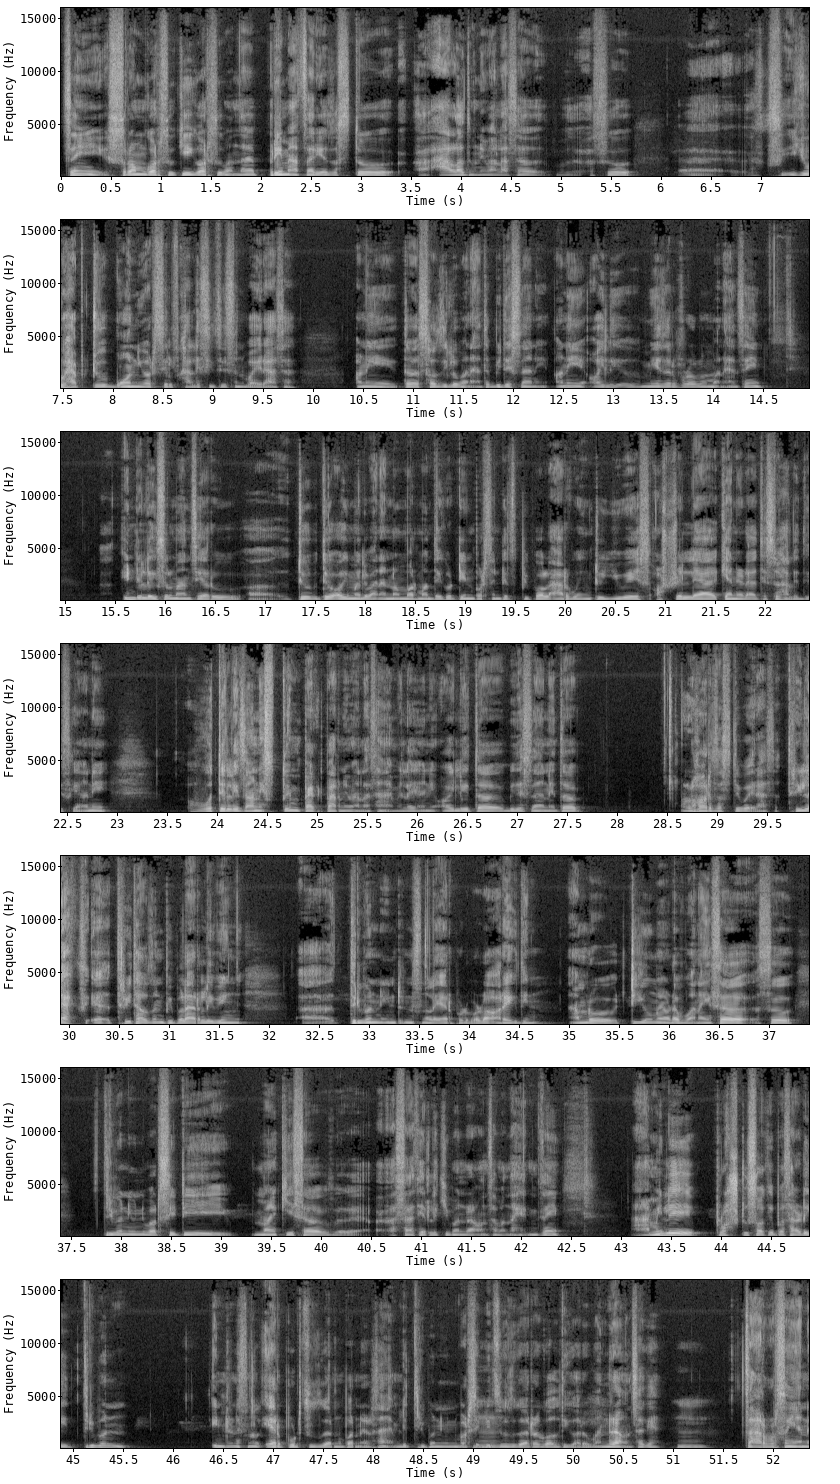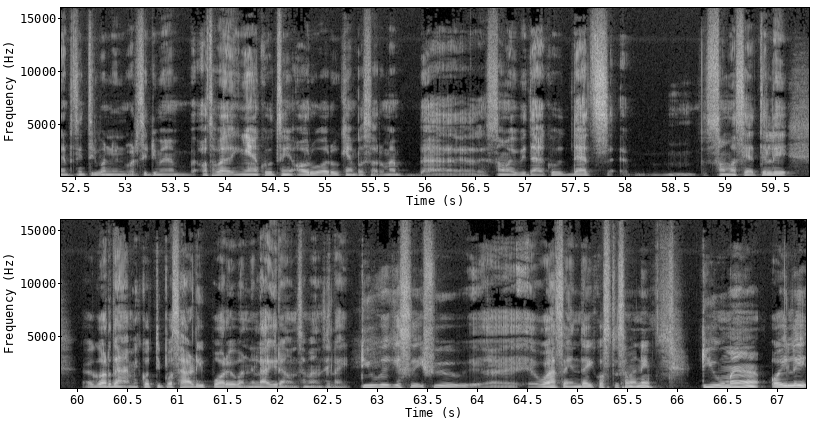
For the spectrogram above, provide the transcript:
चाहिँ श्रम गर्छु के गर्छु भन्दा प्रेम आचार्य जस्तो हालत हुनेवाला छ। So you have to burn yourself खाले सिचुएसन भइरहेछ। अनि त सजिलो भने त विदेश जाने। अनि अहिले मेजर प्रब्लम भने चाहिँ इन्टेलेक्चुअल मान्छेहरू त्यो त्यो अघि मैले भने नम्बरमध्येको ten percentage people are going to US Australia Canada त्यस्तो खाले देश अनि हो त्यसले झन् यस्तो इम्प्याक्ट पार्नेवाला छ हामीलाई। अनि अहिले त विदेश जाने त लहर जस्तै भइरहेछ। Three lakhs three thousand people are leaving Tribhuvan International एयरपोर्टबाट हरेक दिन। हाम्रो टियुमा एउटा भनाइ छ सो त्रिभुवन युनिभर्सिटीमा के छ साथीहरूले के भनेर हुन्छ भन्दाखेरि चाहिँ हामीले प्लस टू सके पछाडि त्रिभुवन इन्टरनेसनल एयरपोर्ट चुज गर्नुपर्ने रहेछ। हामीले त्रिभुवन युनिभर्सिटी चुज गरेर गल्ती गऱ्यौँ भनेर हुन्छ क्या। चार वर्ष यहाँनिर चाहिँ त्रिभुवन युनिभर्सिटीमा अथवा यहाँको चाहिँ अरू अरू क्याम्पसहरूमा समय बिताएको द्याट्स समस्या। त्यसले गर्दा हामी कति पछाडि पऱ्यो भन्ने लागिरहेको हुन्छ मान्छेलाई। ट्युकै के इफ यु वा छ हिँड्दा कस्तो छ भने ट्युमा अहिले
